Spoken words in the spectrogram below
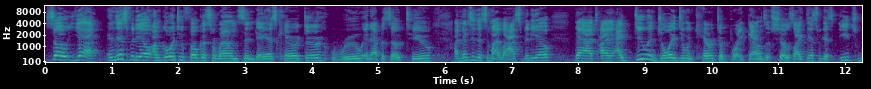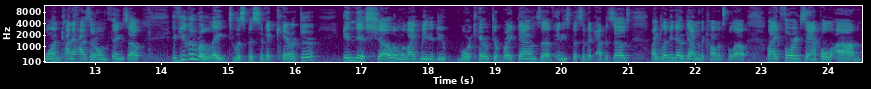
So yeah, in this video, I'm going to focus around Zendaya's character, Rue, in episode two. I mentioned this in my last video, that I, I do enjoy doing character breakdowns of shows like this because each one kind of has their own thing. So if you can relate to a specific character in this show and would like me to do more character breakdowns of any specific episodes, like let me know down in the comments below. Like for example, um,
